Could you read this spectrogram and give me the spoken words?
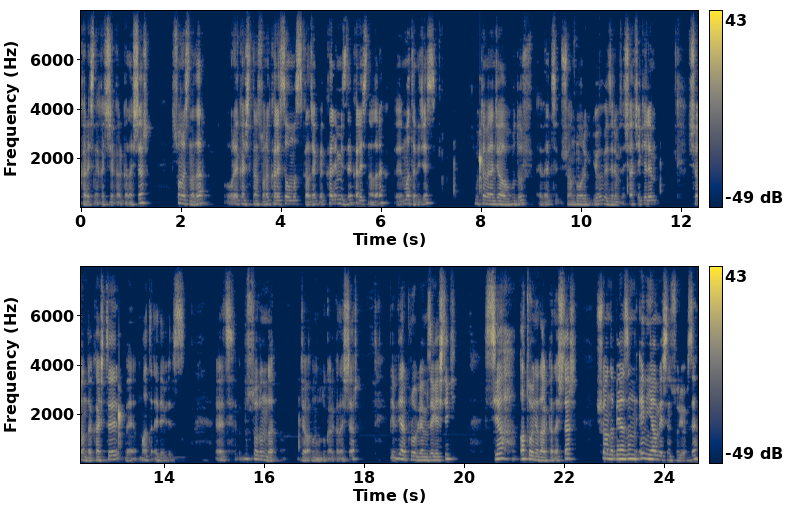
karesine kaçacak arkadaşlar. Sonrasında da oraya kaçtıktan sonra kale savunması kalacak ve kalemizle kalesini alarak e, mat edeceğiz. Muhtemelen cevabı budur. Evet şu an doğru gidiyor. Vezirimize şah çekelim. Şahın da kaçtı ve mat edebiliriz. Evet bu sorunun da cevabını bulduk arkadaşlar. Bir diğer problemimize geçtik. Siyah at oynadı arkadaşlar. Şu anda beyazın en iyi hamlesini soruyor bize.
